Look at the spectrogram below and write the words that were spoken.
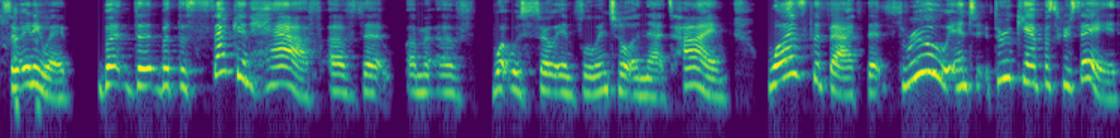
so anyway but the but the second half of the um, of what was so influential in that time was the fact that through into, through Campus Crusade,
